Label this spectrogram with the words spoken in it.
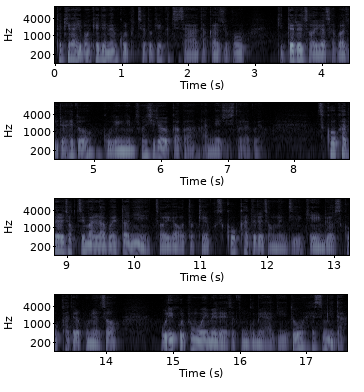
특히나 이번 캐디는 골프채도 깨끗이 잘 닦아주고 깃대를 저희가 잡아주려 해도 고객님 손 시려울까봐 안내해 주시더라고요. 스코어 카드를 적지 말라고 했더니 저희가 어떻게 스코어 카드를 적는지 개인별 스코어 카드를 보면서 우리 골프 모임에 대해서 궁금해하기도 했습니다.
